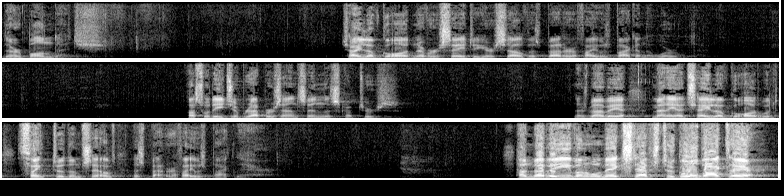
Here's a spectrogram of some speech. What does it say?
their bondage. Child of God, never say to yourself, it's better if I was back in the world. That's what Egypt represents in the scriptures. There's maybe a, many a child of God would think to themselves, it's better if I was back there. And maybe even will make steps to go back there.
